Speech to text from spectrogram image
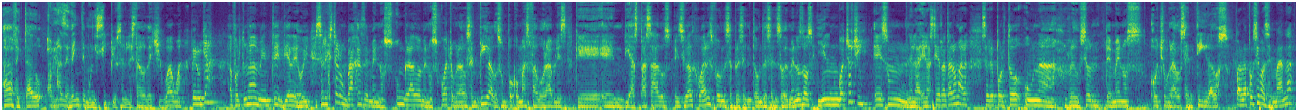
ha afectado a más de 20 municipios en el estado de Chihuahua. Pero ya, afortunadamente, el día de hoy se registraron bajas de menos un grado a menos 4 grados centígrados, un poco más favorables que en días pasados. En Ciudad Juárez fue donde se presentó un descenso de menos 2 y en Huachochi, es un, en, la, Sierra Tarahumara, se reportó una reducción de menos 8 grados centígrados. Para la próxima semana,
